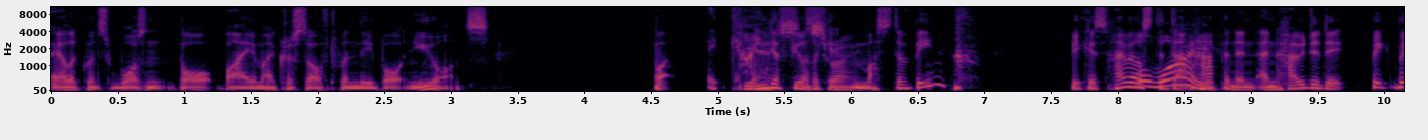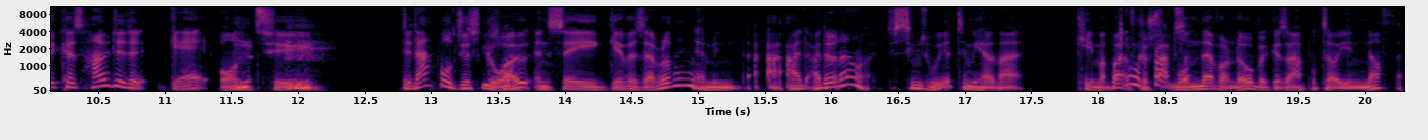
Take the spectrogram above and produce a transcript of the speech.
Eloquence wasn't bought by Microsoft when they bought Nuance, but it kind of feels like right. it must have been. because how else Well, did that happen, and, and how did it? be- Because how did it get onto? did Apple just go me. out and say, "Give us everything"? I mean, I, I, I don't know. It just seems weird to me how that came about. Well, of course, we'll it- never know because Apple tell you nothing.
